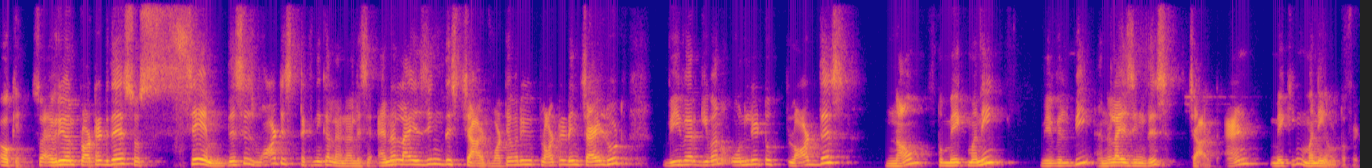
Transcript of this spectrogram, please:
Okay, so everyone plotted this. So same, this is what is technical analysis. Analyzing this chart, whatever we plotted in childhood, we were given only to plot this. Now to make money, we will be analyzing this chart and making money out of it.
